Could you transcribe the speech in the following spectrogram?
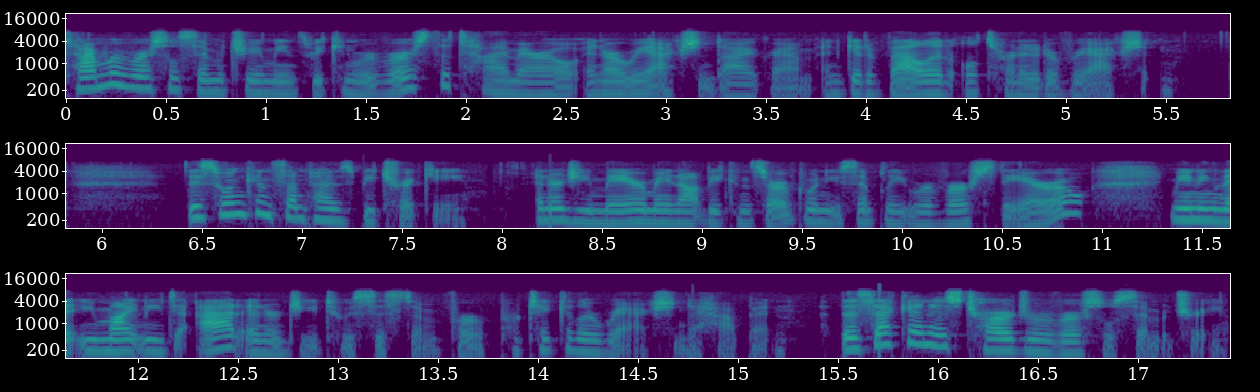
Time reversal symmetry means we can reverse the time arrow in our reaction diagram and get a valid alternative reaction. This one can sometimes be tricky. Energy may or may not be conserved when you simply reverse the arrow, meaning that you might need to add energy to a system for a particular reaction to happen. The second is charge reversal symmetry.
